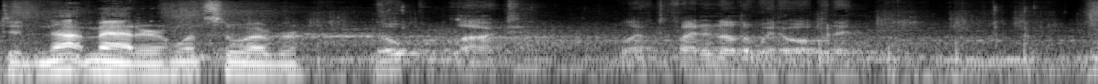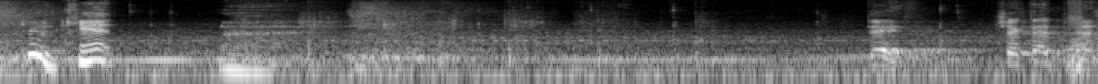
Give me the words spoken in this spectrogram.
Did not matter whatsoever. Nope, locked. We'll have to find another way to open it. Dude, can't. Dave, check that pen.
